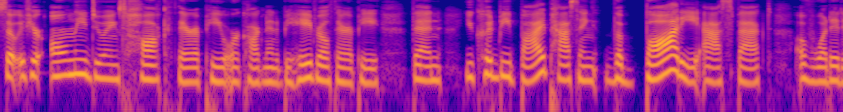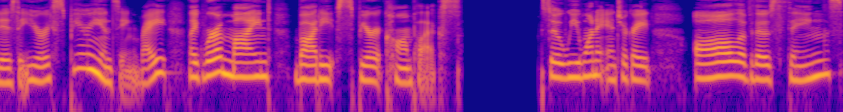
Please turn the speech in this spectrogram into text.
So if you're only doing talk therapy or cognitive behavioral therapy, then you could be bypassing the body aspect of what it is that you're experiencing, right? Like we're a mind, body, spirit complex. So we want to integrate all of those things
